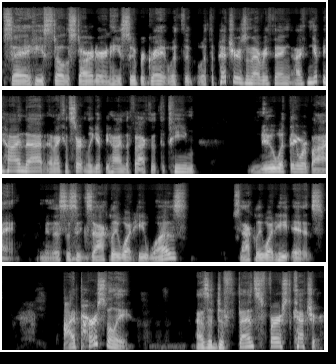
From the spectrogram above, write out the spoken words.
say he's still the starter and he's super great with the with the pitchers and everything, I can get behind that, and I can certainly get behind the fact that the team knew what they were buying. I mean, this is exactly what he was, exactly what he is. I personally, as a defense first catcher,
